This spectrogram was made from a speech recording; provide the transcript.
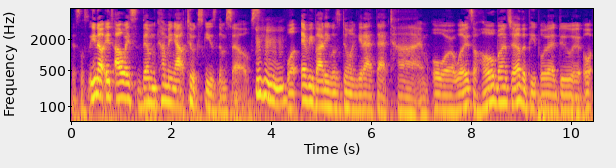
This was you know it's always them coming out to excuse themselves. Mm-hmm. well everybody was doing it at that time or well it's a whole bunch of other people that do it or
